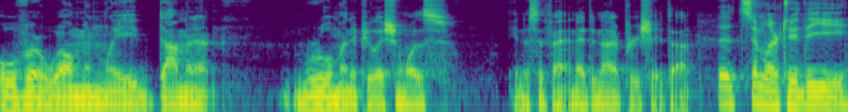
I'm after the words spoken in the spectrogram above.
overwhelmingly dominant rule manipulation was in this event, and I did not appreciate that. It's similar to the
